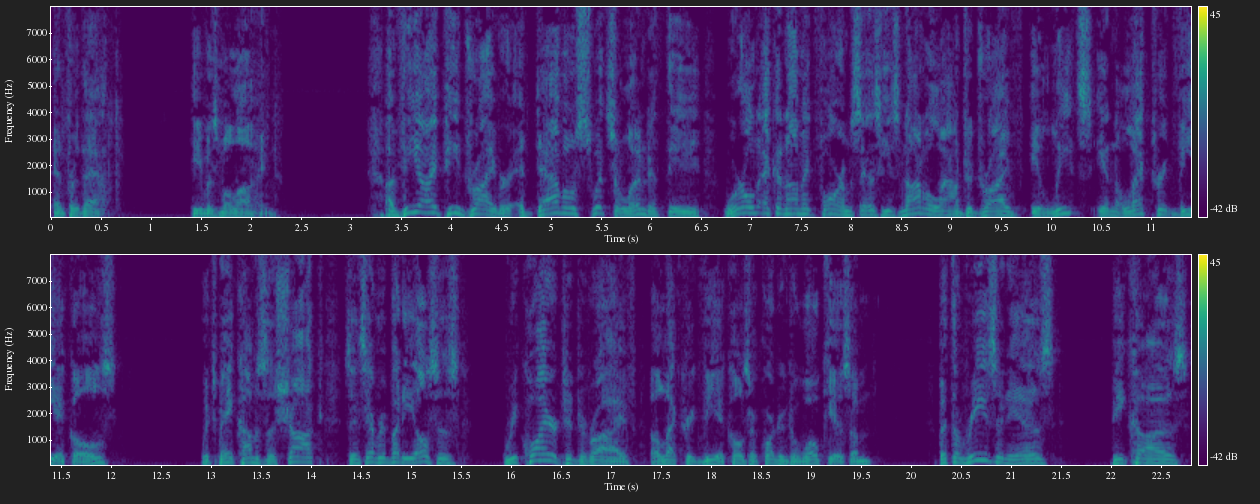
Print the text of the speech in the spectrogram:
And for that, he was maligned. A VIP driver at Davos, Switzerland at the World Economic Forum says he's not allowed to drive elites in electric vehicles, which may come as a shock since everybody else is required to drive electric vehicles according to wokeism. But the reason is because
